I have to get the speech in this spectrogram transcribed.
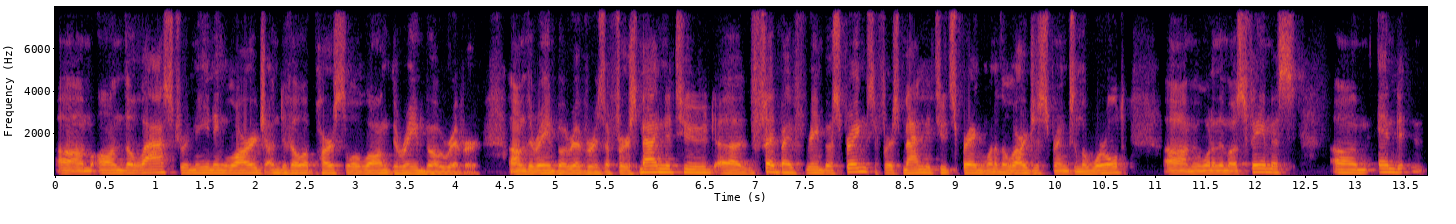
um, on the last remaining large undeveloped parcel along the Rainbow River. Um, the Rainbow River is a first magnitude, uh, fed by Rainbow Springs, a first magnitude spring, one of the largest springs in the world, um, and one of the most famous. Um, and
